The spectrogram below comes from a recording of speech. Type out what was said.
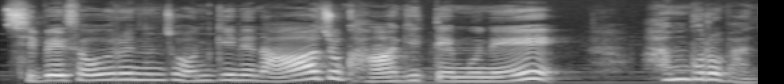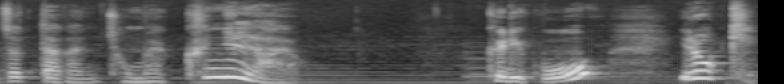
집에서 흐르는 전기는 아주 강하기 때문에 함부로 만졌다간 정말 큰일 나요. 그리고 이렇게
